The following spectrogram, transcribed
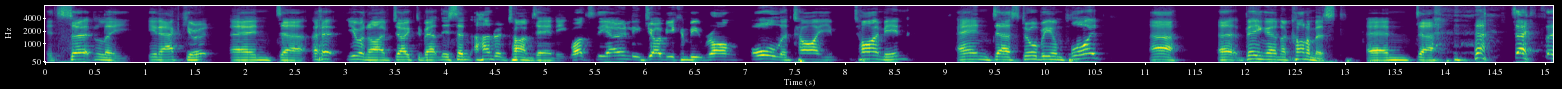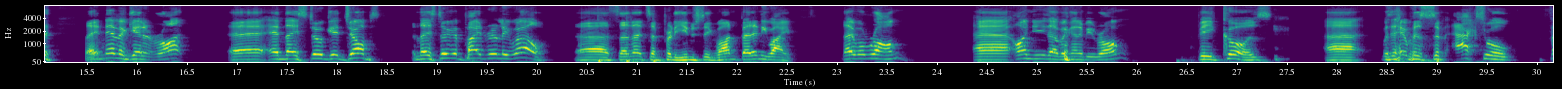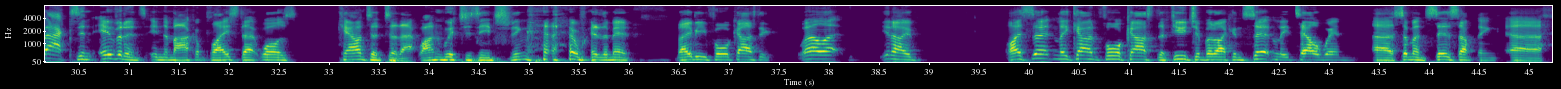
It's certainly inaccurate, and uh, you and I have joked about this a hundred times, Andy. What's the only job you can be wrong all the time time in and uh, still be employed? Uh, uh, being an economist, and they never get it right. and they still get jobs and they still get paid really well. Uh, so that's a pretty interesting one. But anyway, they were wrong. Uh, I knew they were going to be wrong because uh, there was some actual facts and evidence in the marketplace that was counter to that one, which is interesting. Weatherman maybe forecasting. Well, uh, you know, I certainly can't forecast the future, but I can certainly tell when uh, someone says something uh,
